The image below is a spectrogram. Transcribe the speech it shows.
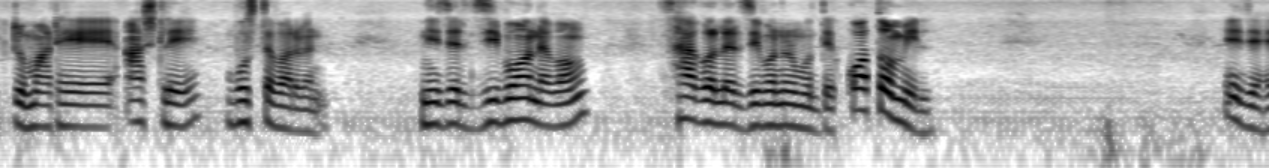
একটু মাঠে আসলে বুঝতে পারবেন নিজের জীবন এবং ছাগলের জীবনের মধ্যে কত মিল। এই যে,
